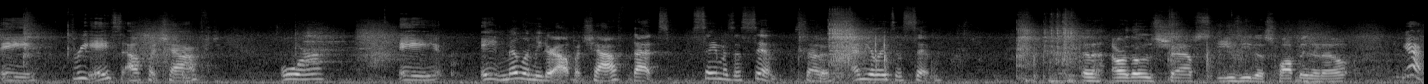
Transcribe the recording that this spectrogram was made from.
a 3 8 output shaft or a 8 millimeter output shaft that's same as a CIM, so Okay. emulates a CIM. And are those shafts easy to swap in and out? Yeah,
